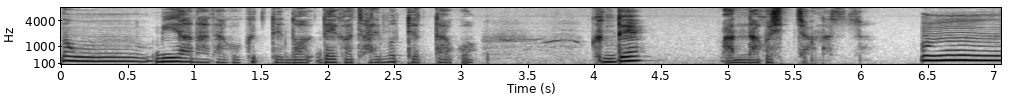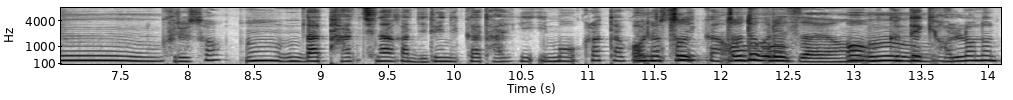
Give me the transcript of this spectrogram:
오. 미안하다고 그때 너 내가 잘못했다고. 근데 만나고 싶지 않았어. 음. 그래서 음 나 다 지나간 일이니까 다뭐 그렇다고 음, 어렸으니까 저, 도 어, 그랬어요. 어, 음. 근데 결론은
